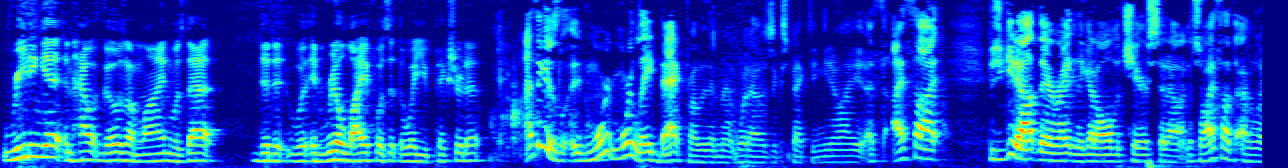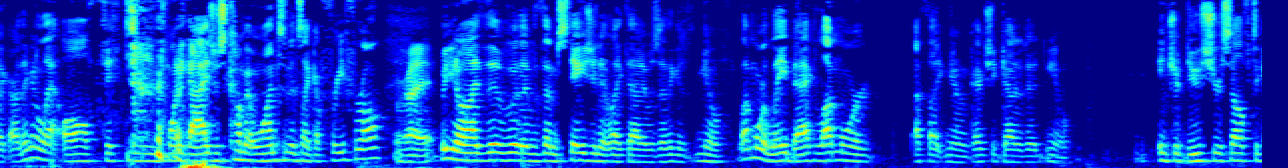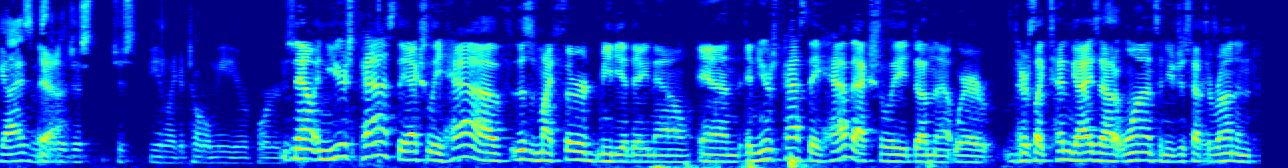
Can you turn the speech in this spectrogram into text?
Reading it and how it goes online was that did it in real life? Was it the way you pictured it? I think it was more more laid back probably than what I was expecting. You know, I I, th- I thought because you get out there right and they got all the chairs set out, and so I thought I was like, are they going to let all 15, 20 guys just come at once and it's like a free for all? Right. But you know, I, the, with, with them staging it like that, it was I think it was, you know a lot more laid back, a lot more. I thought you know actually got to you know introduce yourself to guys instead Yeah. of just just being like a total media reporter. So- Now, in years past, they actually have. This is my third media day now, and in years past, they have actually done that where there's like ten guys out at once, and you just have to run. and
